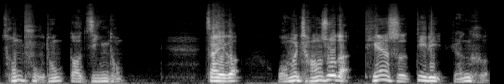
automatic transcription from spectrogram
从普通到精通。再一个。我们常说的天时地利人和，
